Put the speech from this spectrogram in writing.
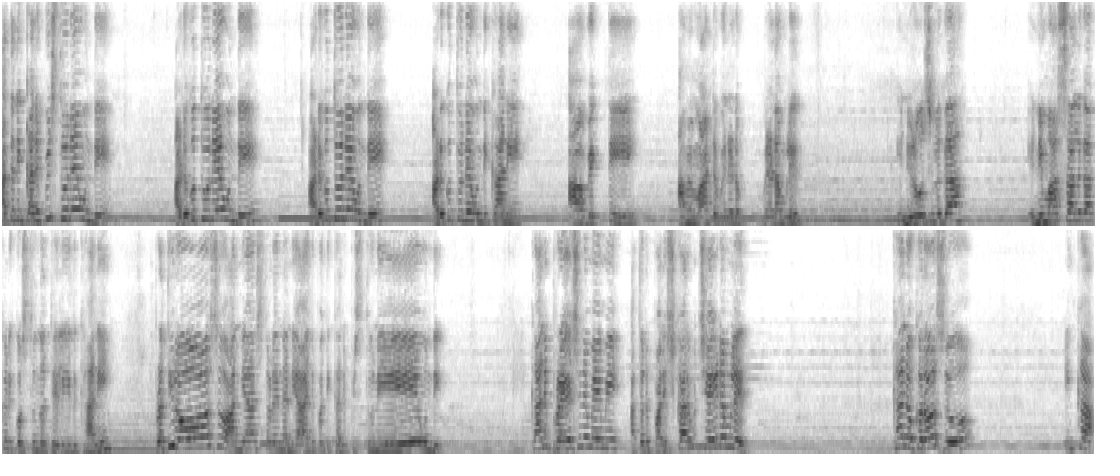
అతనికి కనిపిస్తూనే ఉంది. అడుగుతూనే ఉంది. అడుగుతూనే ఉంది. అడుగుతూనే ఉంది కానీ ఆ వ్యక్తి ఆమె మాట వినడం వినడం లేదు. ఎన్ని రోజులుగా ఎన్ని మాసాలుగా అక్కడికి వస్తుందో తెలియదు కానీ ప్రతిరోజు అన్యాయస్తుడైన న్యాయాధిపతి కనిపిస్తూనే ఉంది. కానీ ప్రయోజనమేమి? అతడు పరిష్కారం చేయడం లేదు. కానీ ఒకరోజు ఇంకా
